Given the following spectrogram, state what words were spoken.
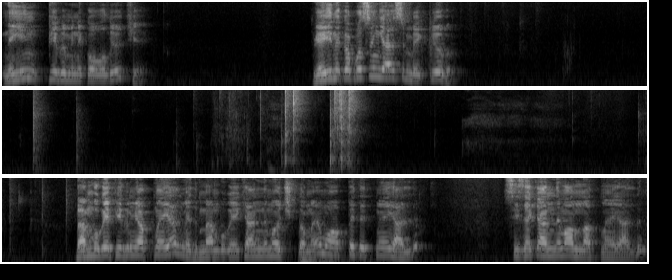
Neyin primini kovalıyor ki? Yayını kapasın gelsin bekliyorum. Ben buraya prim yapmaya gelmedim. Ben buraya kendimi açıklamaya, muhabbet etmeye geldim. Size kendimi anlatmaya geldim.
